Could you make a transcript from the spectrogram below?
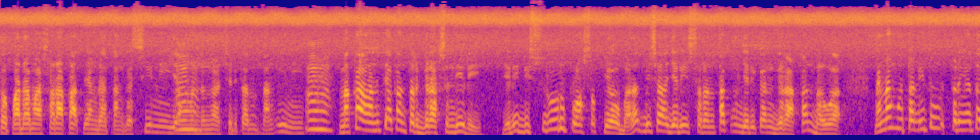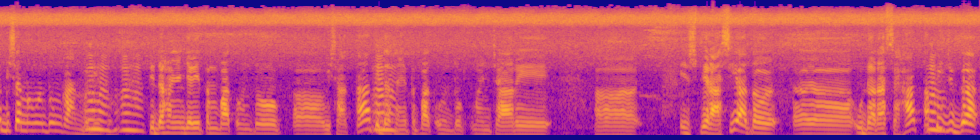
kepada masyarakat yang datang ke sini, yang mm-hmm. mendengar cerita tentang ini, mm-hmm. maka nanti akan tergerak sendiri. Jadi di seluruh pelosok Jawa Barat bisa jadi serentak menjadikan gerakan bahwa memang hutan itu ternyata bisa menguntungkan mm-hmm. begitu. Mm-hmm. Tidak hanya jadi tempat untuk uh, wisata, mm-hmm. tidak hanya tempat untuk mencari uh, inspirasi atau uh, udara sehat, tapi mm-hmm. juga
